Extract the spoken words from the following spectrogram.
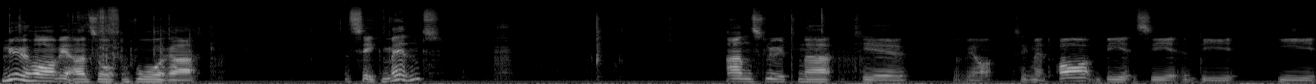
Nu har vi alltså våra segment anslutna till ja, segment A, B, C, D, E,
